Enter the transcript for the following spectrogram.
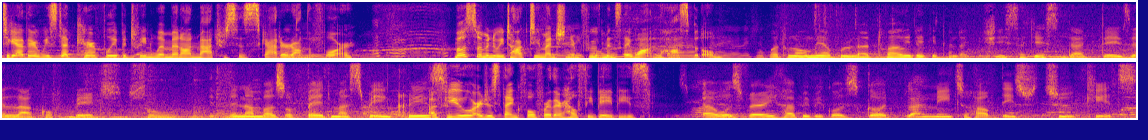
Together, we step carefully between women on mattresses scattered on the floor. Most women we talk to mention improvements they want in the hospital. She suggests that there is a lack of beds, so the numbers of beds must be increased. A few are just thankful for their healthy babies. I was very happy because God planned me to have these two kids.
